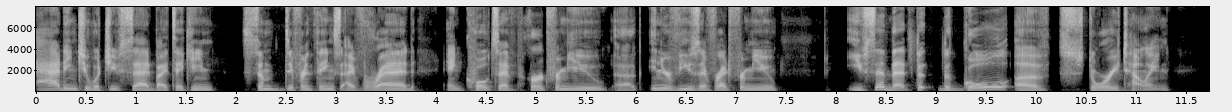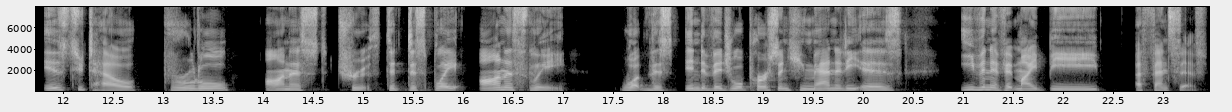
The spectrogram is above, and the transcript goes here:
adding to what you've said by taking some different things i've read and quotes i've heard from you uh, interviews i've read from you you've said that the, the goal of storytelling is to tell brutal honest truth to display honestly what this individual person humanity is even if it might be offensive.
